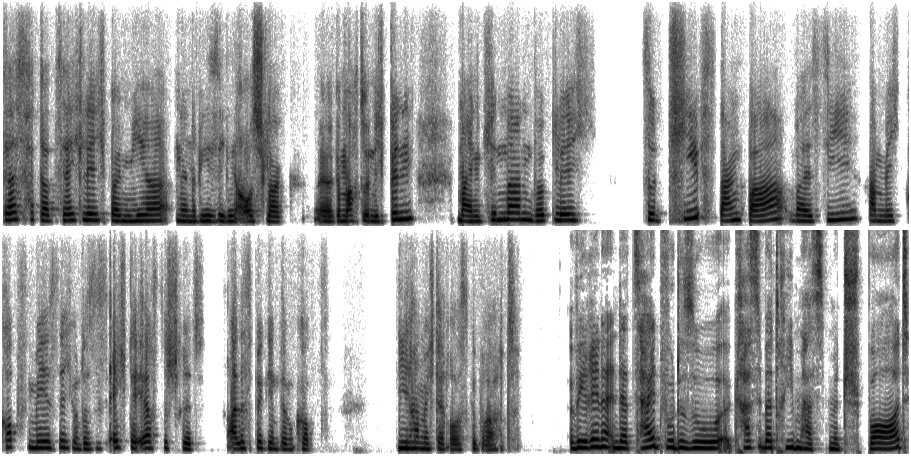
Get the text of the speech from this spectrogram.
das hat tatsächlich bei mir einen riesigen Ausschlag äh, gemacht. Und ich bin meinen Kindern wirklich zutiefst dankbar, weil sie haben mich kopfmäßig, und das ist echt der erste Schritt, alles beginnt im Kopf, die haben mich da rausgebracht. Verena, in der Zeit, wo du so krass übertrieben hast mit Sport,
